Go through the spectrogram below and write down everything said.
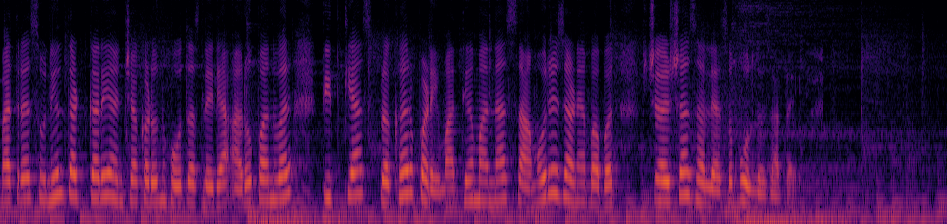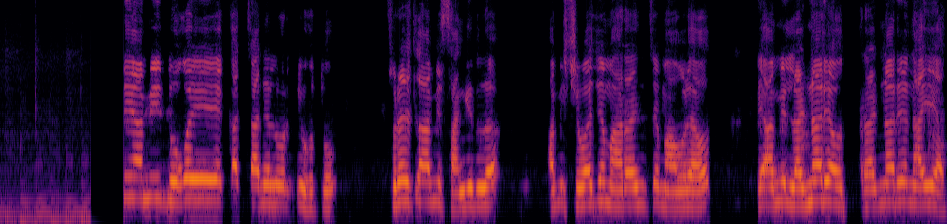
मात्र सुनील तटकरे यांच्याकडून होत असलेल्या आरोपांवर तितक्याच प्रखरपणे माध्यमांना सामोरे जाण्याबाबत चर्चा झाल्याचं बोललं जात आहे. आम्ही दोघे एकाच चॅनेलवरती होतो. सुरेशला आम्ही सांगितलं आम्ही शिवाजी महाराजांचे मावळे आहोत. हे आम्ही लढणारे आहोत रडणारे नाही आहोत.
